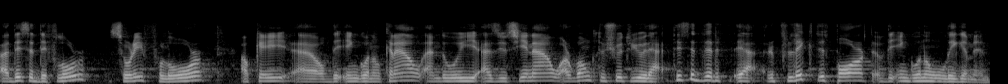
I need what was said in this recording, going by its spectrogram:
uh, this is the floor sorry floor okay uh, of the inguinal canal and we as you see now are going to show to you that this is the yeah, reflected part of the inguinal ligament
